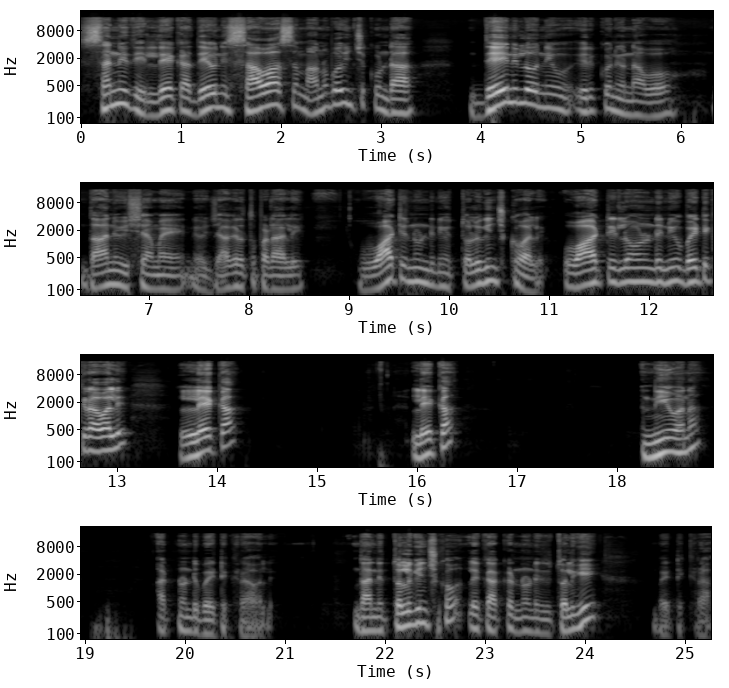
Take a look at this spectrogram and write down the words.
సన్నిధి లేక దేవుని సావాసం అనుభవించకుండా దేనిలో నీవు ఇరుక్కొని ఉన్నావో దాని విషయమై నీవు జాగ్రత్త పడాలి. వాటి నుండి నీవు తొలగించుకోవాలి. వాటిలో నుండి నీవు బయటికి రావాలి. లేక లేక నీవన అటు నుండి బయటికి రావాలి. దాన్ని తొలగించుకో లేక అక్కడి నుండి నీవు తొలగి బయటికి రా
